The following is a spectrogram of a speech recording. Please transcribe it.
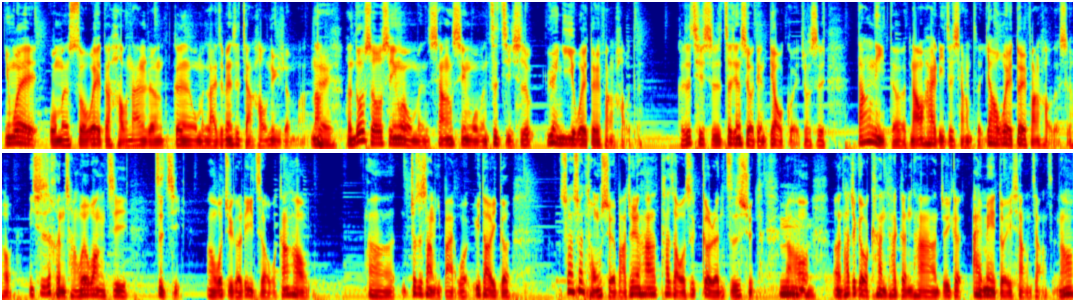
因为我们所谓的好男人，跟我们来这边是讲好女人嘛。那很多时候是因为我们相信我们自己是愿意为对方好的，可是其实这件事有点吊诡，就是当你的脑海里只想着要为对方好的时候，你其实很常会忘记自己。啊、呃，我举个例子，我刚好，呃，就是上礼拜我遇到一个算算同学吧，就因为他他找我是个人咨询，然后，嗯、呃，他就给我看他跟他就一个暧昧对象这样子，然后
